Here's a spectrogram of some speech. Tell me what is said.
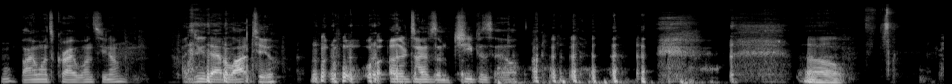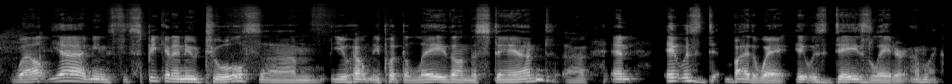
well, buy once, cry once. You know, I do that a lot too. Other times I'm cheap as hell. Oh. Well, yeah. I mean, speaking of new tools, um, you helped me put the lathe on the stand, uh, and it was. By the way, it was days later. I'm like,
